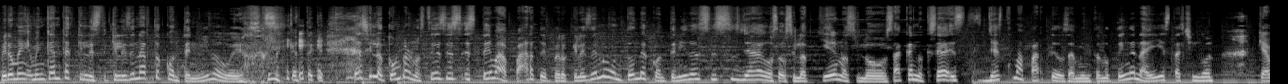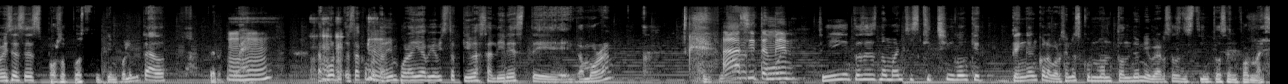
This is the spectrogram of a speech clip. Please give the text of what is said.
Pero me, me, encanta que les, que les den harto contenido, güey. O sea, me encanta que ya si lo compran ustedes es, tema aparte, pero que les den un montón de contenido, eso es ya, o sea, si lo adquieren o si lo sacan, lo que sea, es, ya es tema aparte. O sea, mientras lo tengan ahí, está chingón. Que a veces es, por supuesto, tiempo limitado, pero está, como también por ahí había visto que iba a salir este Gamora ah, sí, también. Sí, entonces no manches, qué chingón que tengan colaboraciones con un montón de universos distintos en Fortnite.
